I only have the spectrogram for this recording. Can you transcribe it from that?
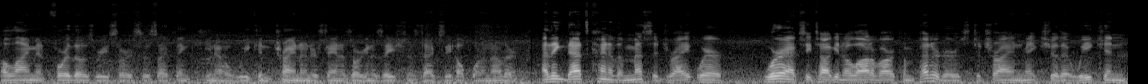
alignment for those resources. I think you know we can try and understand as organizations to actually help one another. I think that's kind of the message, right? Where we're actually talking to a lot of our competitors to try and make sure that we can,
